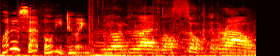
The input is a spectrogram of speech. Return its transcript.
What is that Oni doing? Your blood will soak the ground.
